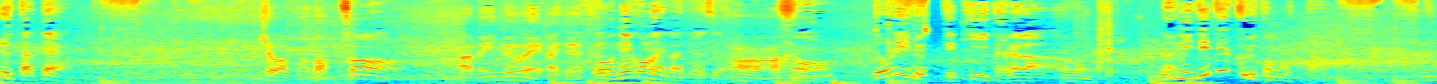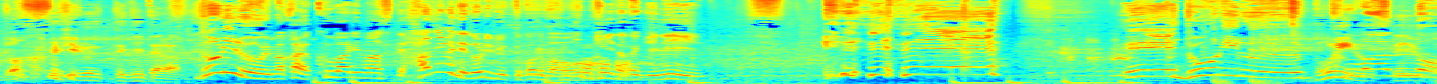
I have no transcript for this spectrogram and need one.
ルってあったやん。小学校の？うん。あの犬の絵描いてるやつ？お猫の絵描いてるやつや。ああ。うん。ドリルって聞いたら、うん。何出てくると思った？ドリルって聞いたら？ドリルを今から配りますって初めてドリルって言葉を聞いた時に えー、えー、ドリルドリルっていう言葉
